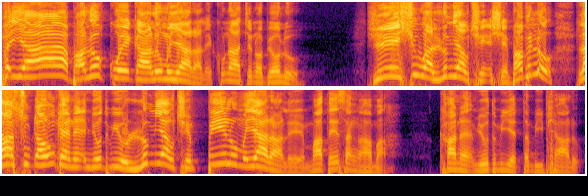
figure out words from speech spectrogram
ဖယားဘာလို့ကြွယ်ကာလို့မရတာလဲခုနကကျွန်တော်ပြောလို့ ယေရှုကလွတ်မြောက်ခြင်းအရှင်ဘာဖြစ်လို့လာဆူတောင်းခံတဲ့အမျိုးသမီးကိုလွတ်မြောက်ခြင်းပေးလို့မရတာလဲမာသဲ15မှာခါနန်အမျိုးသမီးရဲ့တမီးဖျားလို့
